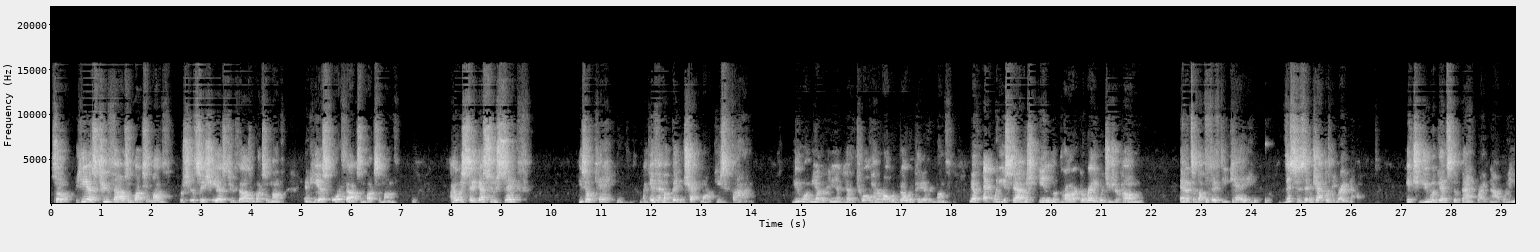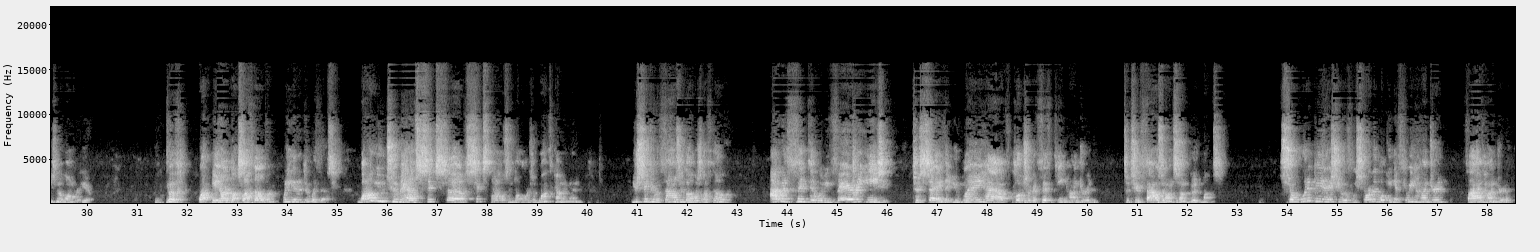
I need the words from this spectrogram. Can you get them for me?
So he has 2000 bucks a month, or let's say she has 2000 bucks a month, and he has 4000 bucks a month. I always say, guess who's safe? He's okay. I give him a big check mark. He's fine. You, on the other hand, have a twelve hundred dollar bill to pay every month. You have equity established in the product already, which is your home, and it's about fifty K. This is at jeopardy right now. It's you against the bank right now when he's no longer here. You have what, eight hundred bucks left over? What are you gonna do with this? While you two have six uh, six thousand dollars a month coming in, you said you have a thousand dollars left over. I would think that it would be very easy to say that you may have closer to fifteen hundred to two thousand on some good months. So would it be an issue if we started looking at 300, 500,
